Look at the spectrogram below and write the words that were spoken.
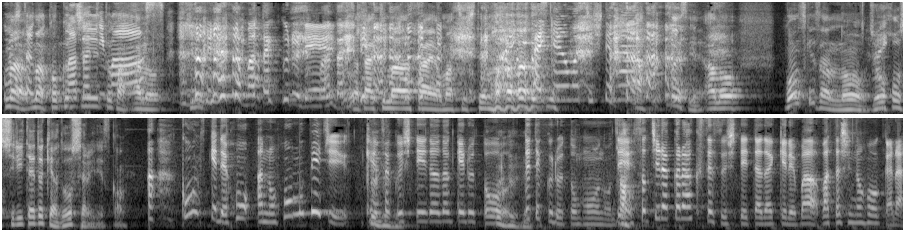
残したまあまあ告知とかあの また来るね。また来ます。はいお待ちしてます。体験お待ちしてます。そうですね。あのゴンスケさんの情報を知りたいときはどうしたらいいですか、はい、あゴンスケでほあのホームページ検索していただけると出てくると思うので、そちらからアクセスしていただければ私の方から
